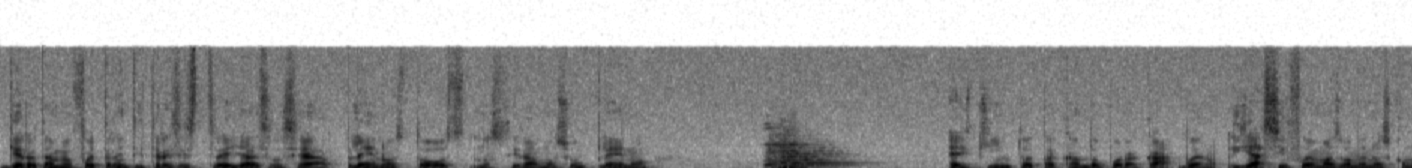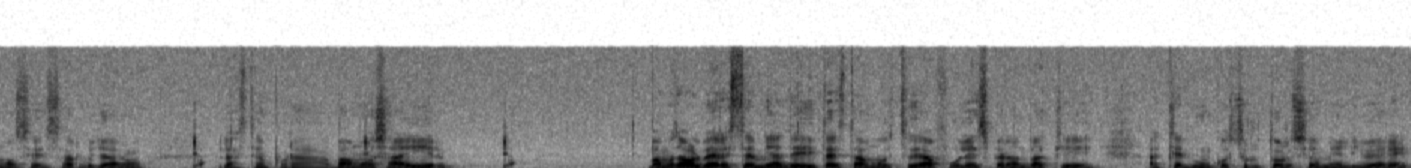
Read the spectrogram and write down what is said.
guerra también fue 33 estrellas, o sea, plenos, todos nos tiramos un pleno el quinto atacando por acá. Bueno, y así fue más o menos como se desarrollaron las temporadas. Vamos a ir, vamos a volver, este es mi aldeita, estamos, estoy a full esperando a que, a que algún constructor se me libere.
